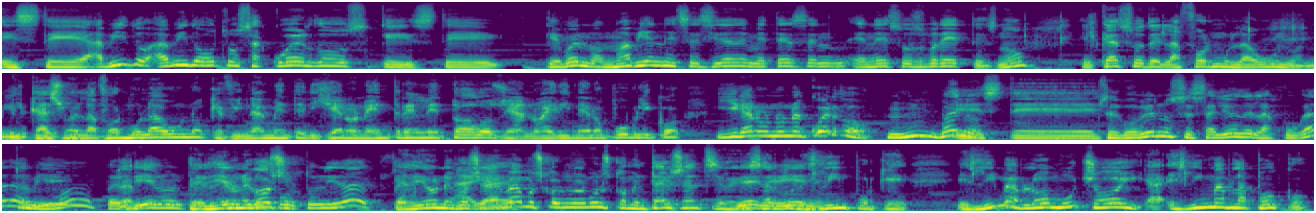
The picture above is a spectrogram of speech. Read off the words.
este, ha habido, ha habido otros acuerdos que, este, que bueno, no había necesidad de meterse en, en esos bretes, ¿no? El caso de la Fórmula 1, amigo. El caso de la Fórmula 1, que finalmente dijeron, entrenle todos, ya no hay dinero público, y llegaron a un acuerdo. Uh -huh, bueno, este... pues el gobierno se salió de la jugada, también, mi modo, perdieron, perdieron, perdieron negocio. oportunidad. Perdieron negocio. Ahí vamos con algunos comentarios antes de regresar viene, con viene. Slim, porque Slim habló mucho hoy, Slim habla poco.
